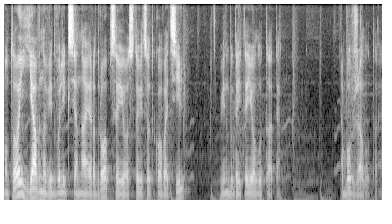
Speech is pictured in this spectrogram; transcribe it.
Ну той явно відволікся на аеродроп, це його 100% ціль. Він буде йти його лутати. Або вже лутає.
